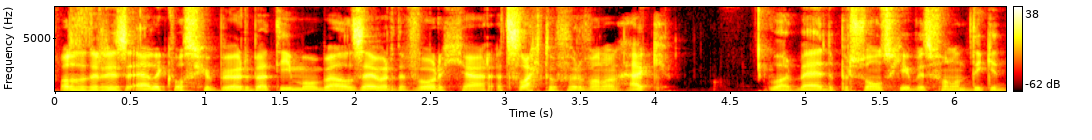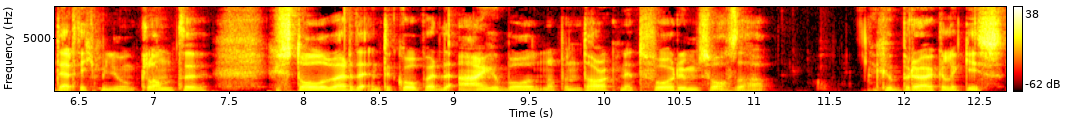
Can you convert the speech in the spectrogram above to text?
Wat er dus eigenlijk was gebeurd bij T-Mobile, zij werden vorig jaar het slachtoffer van een hack waarbij de persoonsgegevens van een dikke 30 miljoen klanten gestolen werden en te koop werden aangeboden op een darknet forum, zoals dat gebruikelijk is.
